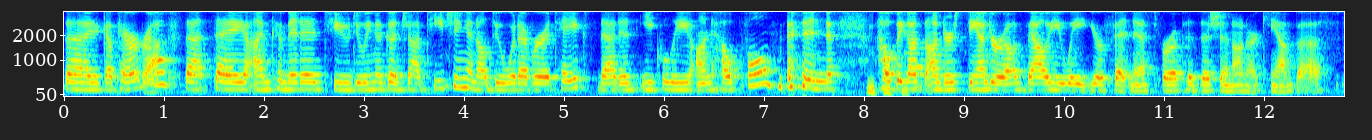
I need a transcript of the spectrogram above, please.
like a paragraph that say, I'm committed to doing a good job teaching and I'll do whatever it takes. That is equally unhelpful in helping us understand or evaluate your fitness for a position on our campus.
